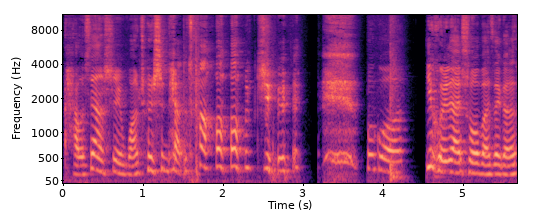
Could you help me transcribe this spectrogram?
好像是完全是两套剧。不过一会儿再说吧，这个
